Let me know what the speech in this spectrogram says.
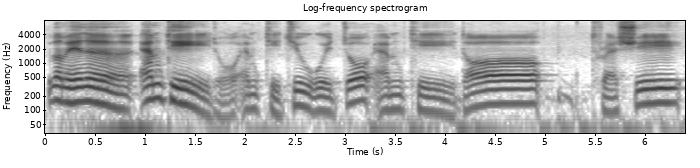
그 다음에 얘는 empty죠. empty 지우고 있죠? empty the trash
